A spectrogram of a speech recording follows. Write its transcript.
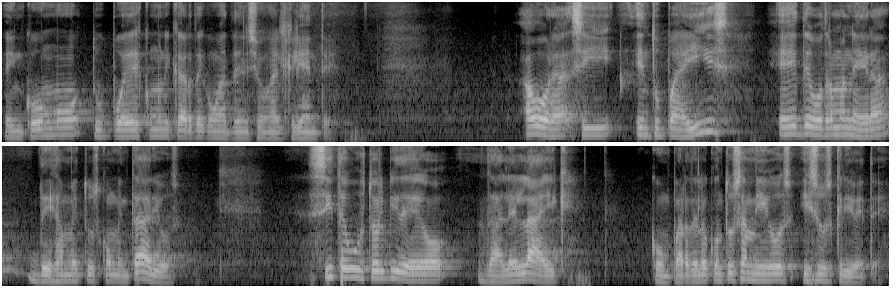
en cómo tú puedes comunicarte con atención al cliente. Ahora, si en tu país es de otra manera, déjame tus comentarios. Si te gustó el video, dale like, compártelo con tus amigos y suscríbete.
